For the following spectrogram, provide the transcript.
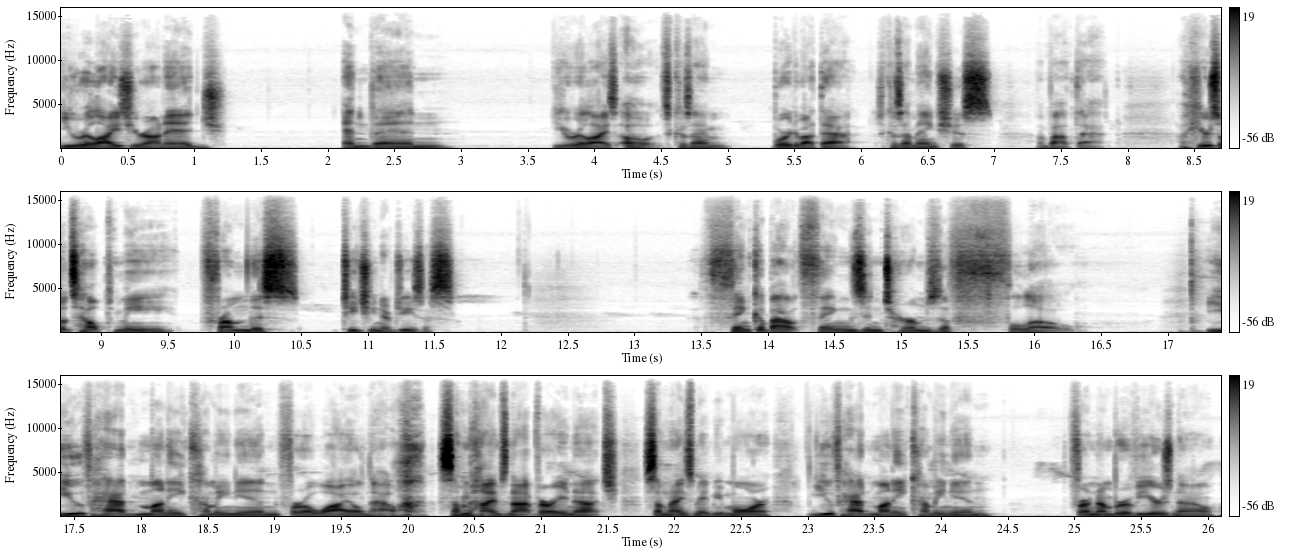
You realize you're on edge, and then you realize, oh, it's because I'm worried about that. It's because I'm anxious about that. Uh, here's what's helped me from this teaching of Jesus think about things in terms of flow you've had money coming in for a while now. sometimes not very much, sometimes maybe more. You've had money coming in for a number of years now,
